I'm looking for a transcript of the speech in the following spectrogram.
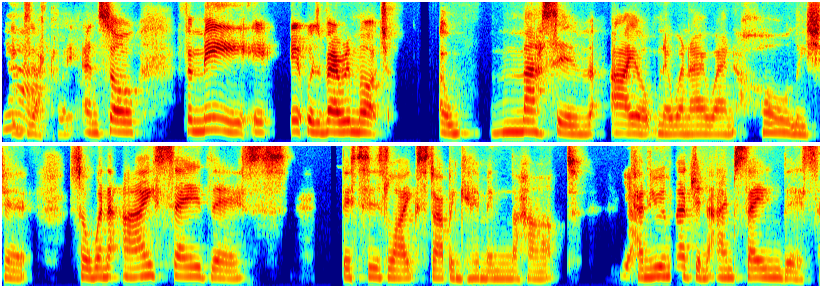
Yeah. Exactly. And so for me, it, it was very much a massive eye opener when I went, holy shit. So when I say this, this is like stabbing him in the heart. Yeah. Can you imagine? I'm saying this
